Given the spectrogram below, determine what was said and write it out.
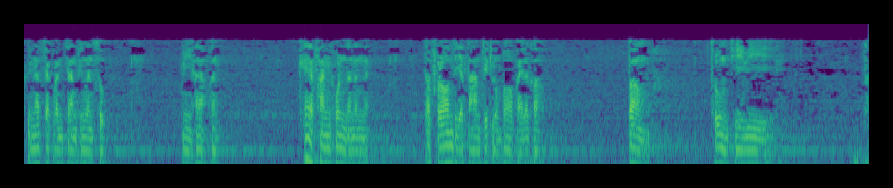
คือนับจากวันจันทร์ถึงวันศุกร์มีห้าวัน แค่พันคนเท่านั้นนะถ้าพร้อมที่จะตามติดหลวงพ่อไปแล้วก็ ต้องทุ่มชีวี ท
